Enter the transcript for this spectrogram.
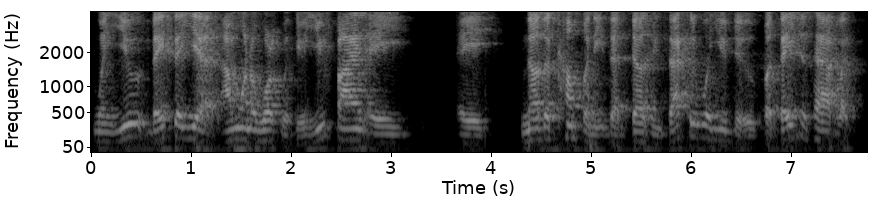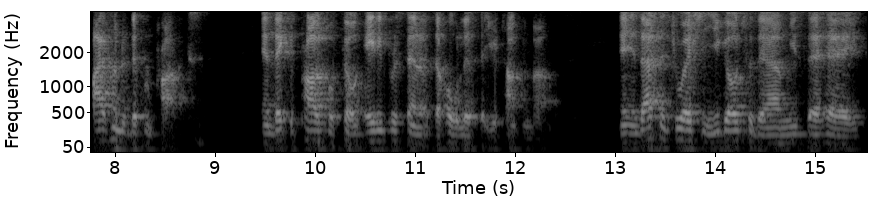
when you they say yes, I want to work with you. You find a a another company that does exactly what you do, but they just have like 500 different products, and they could probably fulfill 80% of the whole list that you're talking about. And in that situation, you go to them, you say, hey,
